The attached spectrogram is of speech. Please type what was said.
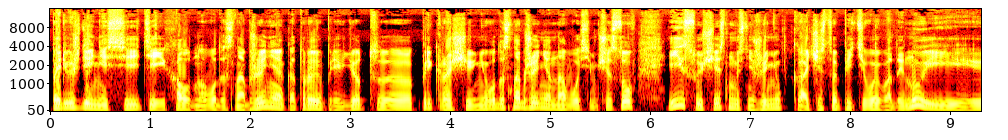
повреждение сетей холодного водоснабжения, которое приведет э, к прекращению водоснабжения на 8 часов и существенному снижению качества питьевой воды. Ну и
